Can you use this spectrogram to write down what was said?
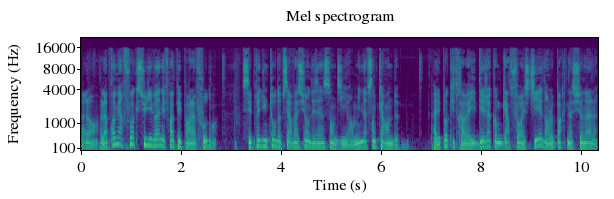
Alors, la première fois que Sullivan est frappé par la foudre, c'est près d'une tour d'observation des incendies en 1942. À l'époque, il travaillait déjà comme garde forestier dans le parc national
